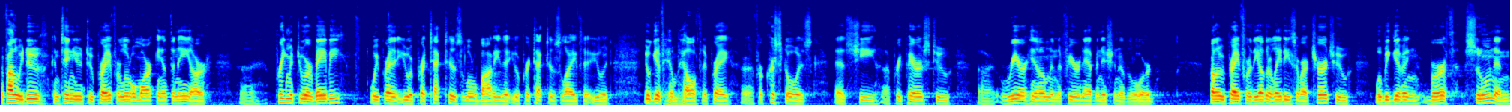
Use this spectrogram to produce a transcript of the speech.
And Father, we do continue to pray for little Mark Anthony, our uh, premature baby. We pray that you would protect his little body, that you would protect his life, that you would you'll give him health. I pray uh, for Crystal as, as she uh, prepares to rear him in the fear and admonition of the Lord. Father, we pray for the other ladies of our church who will be giving birth soon and,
